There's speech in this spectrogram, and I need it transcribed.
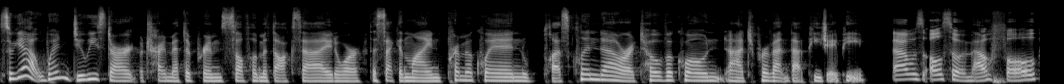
So, yeah, when do we start trimethoprim sulfamethoxazole or the second line primaquine plus Clinda or atovaquone uh, to prevent that PJP? That was also a mouthful,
